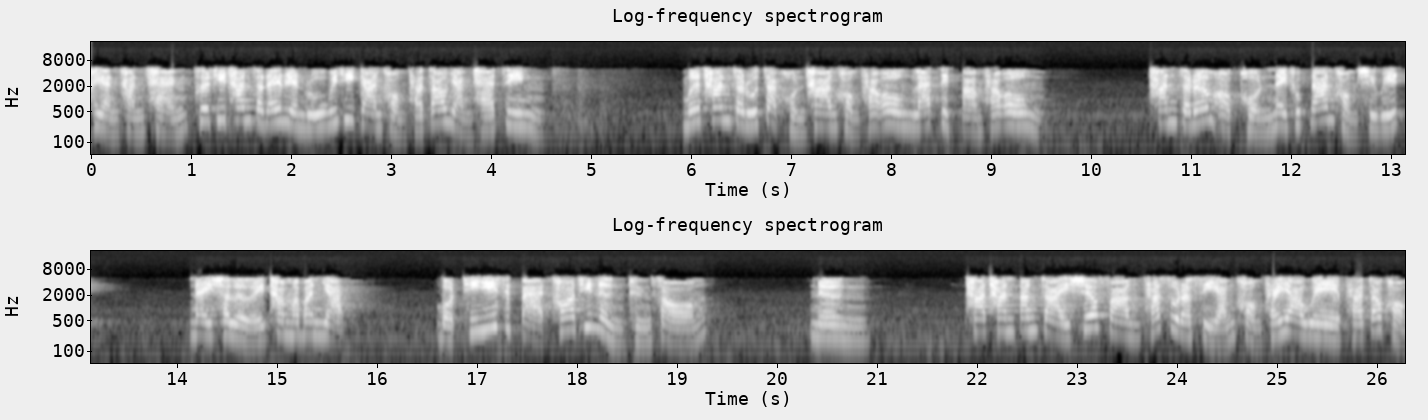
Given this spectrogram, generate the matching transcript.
ขยันขันแข็งเพื่อที่ท่านจะได้เรียนรู้วิธีการของพระเจ้าอย่างแท้จริง เมื่อท่านจะรู้จักหนทางของพระองค์และติดตามพระองค์ ท่านจะเริ่มออกผลในทุกด้านของชีวิต ในเฉลยธรรมบัญญัติ บทที่ 28 ข้อที่1ถึง2 1. ถ้าท่านตั้งใจเชื่อฟังพระสุรเสียงของพระยาเวพระเจ้าของ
